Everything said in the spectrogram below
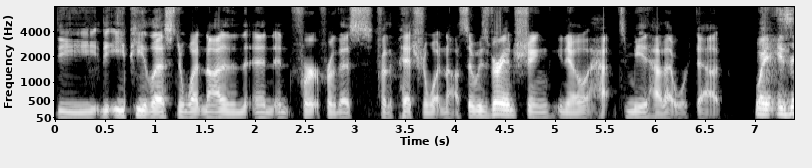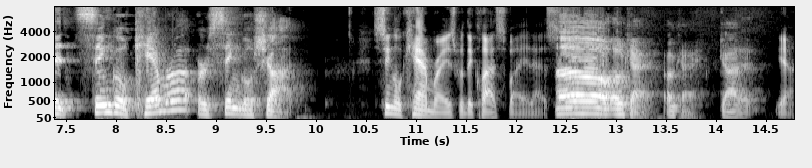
the the ep list and whatnot and, and and for for this for the pitch and whatnot so it was very interesting you know how, to me how that worked out Wait, is it single camera or single shot? single camera is what they classify it as Oh, okay, okay, got it. Yeah.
